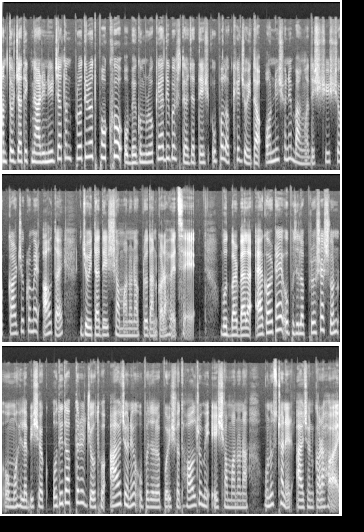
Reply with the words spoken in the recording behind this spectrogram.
আন্তর্জাতিক নারী নির্যাতন প্রতিরোধ পক্ষ ও বেগম রোকেয়া দিবস দুহাজার তেইশ উপলক্ষে জয়িতা অন্বেষণে বাংলাদেশ শীর্ষক কার্যক্রমের আওতায় জয়িতাদের সম্মাননা প্রদান করা হয়েছে। বুধবার বেলা এগারোটায় উপজেলা প্রশাসন ও মহিলা বিষয়ক অধিদপ্তরের যৌথ আয়োজনে উপজেলা পরিষদ হলরুমে এই সম্মাননা অনুষ্ঠানের আয়োজন করা হয়।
